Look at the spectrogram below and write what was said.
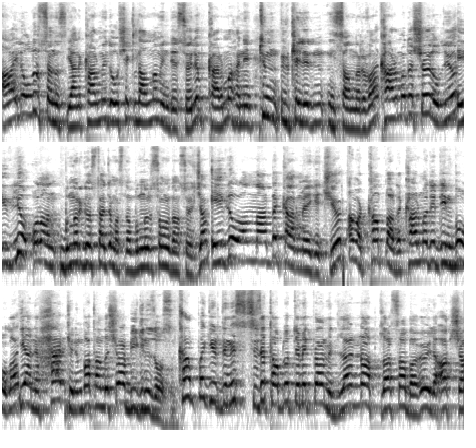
Aile olursanız yani karmayı da o şekilde anlamayın diye söylüyorum. Karma hani tüm ülkelerin insanları var. Karma da şöyle oluyor. Evli olan bunları göstereceğim aslında. Bunları sonradan söyleyeceğim. Evli olanlarda karmaya geçiyor. Ama kamplarda karma dediğim bu olay yani her ülkenin vatandaşı var bilginiz olsun. Kampa girdiniz. Size tablot yemek vermediler. Ne yaptılar? Sabah, öğle, akşam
